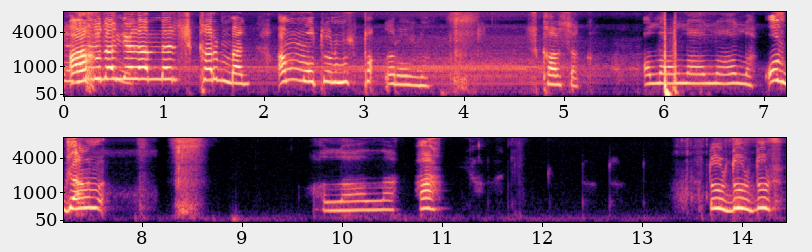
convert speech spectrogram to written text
Arkadan gelenleri çıkarım ben. Ama motorumuz patlar o zaman. Çıkarsak. Allah Allah Allah Allah. Oğlum canımı Allah Allah. Ha. Dur dur dur.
